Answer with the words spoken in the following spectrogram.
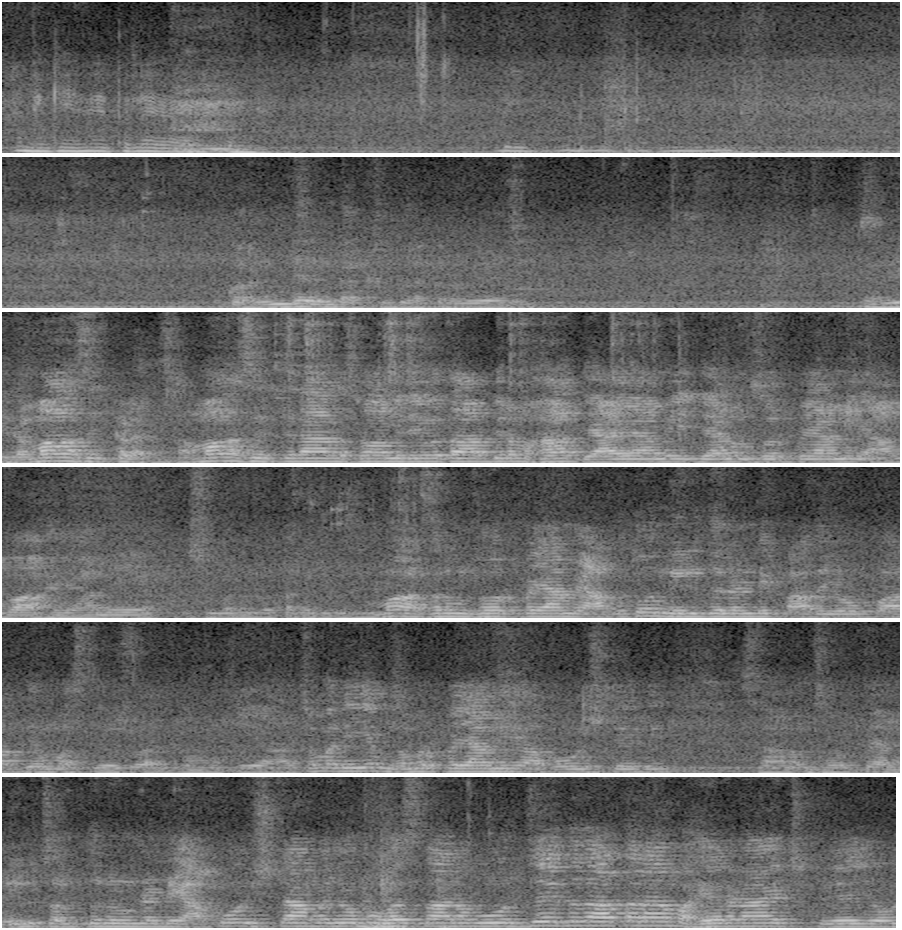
ఆయనకి ఏదైతే లేదు ఒక రెండే రెండు అక్షతులు అక్కడ వేయాలి శ్రీ రమాస్ ఇక్కడ సమాస సత్యనారాయణ స్వామి దేవతాభ్య నమ ధ్యాయామి ధ్యానం సమర్పయామి ఆవాహయామి సువర్ణతక సింహాసనం సమర్పయామి ఆపుతో నిలుదలండి పాదయోపాద్యం అస్తేషు అర్ఘం ఆచమనీయం సమర్పయామి అపోయిష్టేది స్నానం సమర్పయామి నీళ్ళు చంపుతూనే ఉండండి. అపోయిష్టామయో భువస్థానం ఊర్జే దదాతన మహేరణాయ క్షే యోగ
